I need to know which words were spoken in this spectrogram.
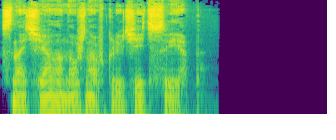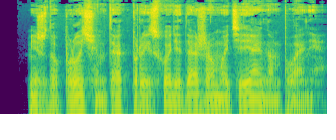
Сначала нужно включить свет. Между прочим, так происходит даже в материальном плане.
